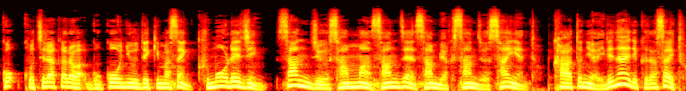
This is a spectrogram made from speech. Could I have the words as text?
コ、こちらからはご購入できません。雲レジン、33万3333円と、カートには入れないでくださいと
